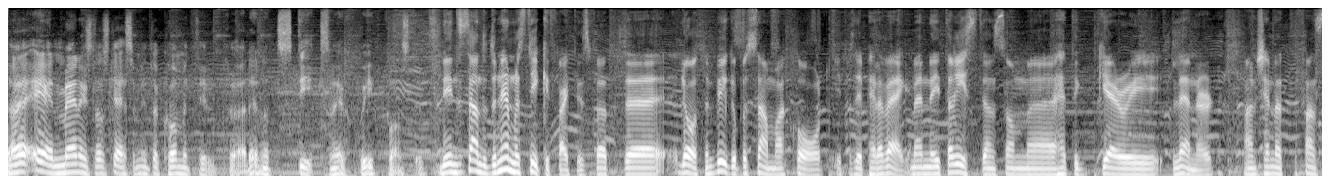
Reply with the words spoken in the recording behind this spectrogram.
Det är en meningslös grej som vi inte har kommit till tror jag. Det är något stick som är skitkonstigt. Det är intressant att du nämner sticket faktiskt, för att eh, låten bygger på samma ackord i princip hela vägen. Men gitarristen som eh, hette Gary Leonard, han kände att det, fanns,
